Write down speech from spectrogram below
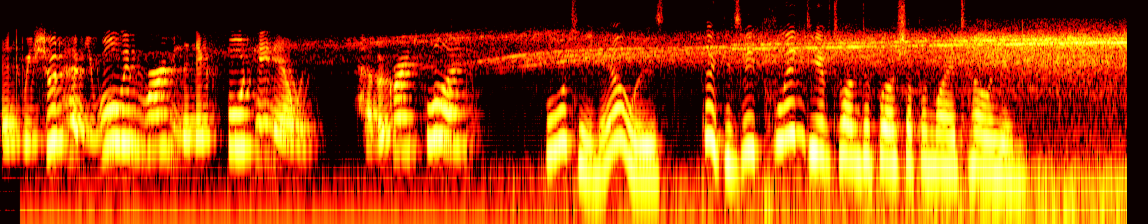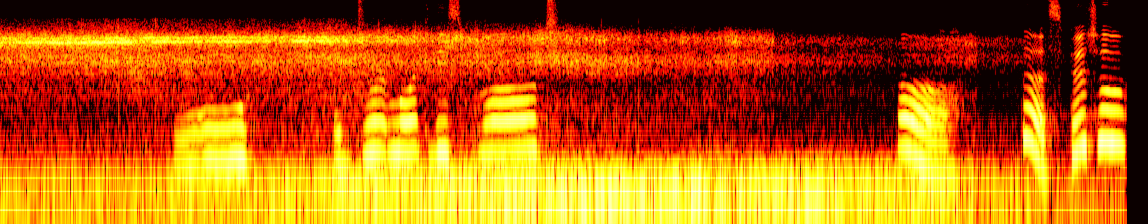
And we should have you all in Rome in the next 14 hours. Have a great flight. 14 hours? That gives me plenty of time to brush up on my Italian. Oh, I don't like this part. Ah, that's better.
